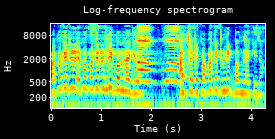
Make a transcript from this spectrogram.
পাপাকে পাপাকে একটু লিপ বাম লাগিয়ে দাও। আচ্ছা আচ্ছা পাপাকে একটু লিপ বাম লাগিয়ে দাও।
